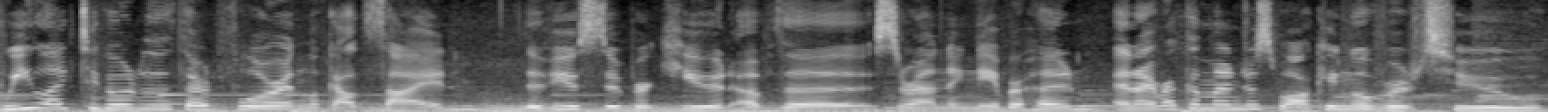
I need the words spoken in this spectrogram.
We like to go to the third floor and look outside. The view is super cute of the surrounding neighborhood, and I recommend just walking over to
